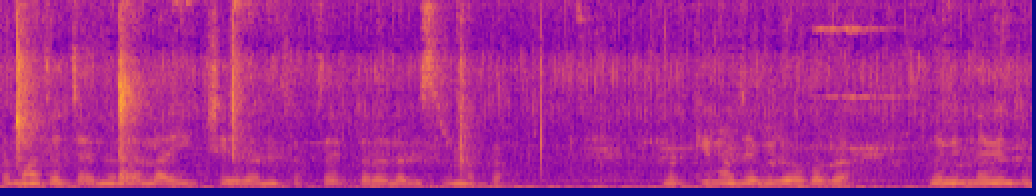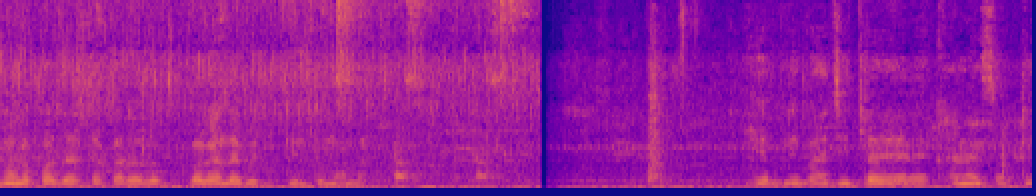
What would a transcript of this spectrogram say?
तर माझ्या चॅनलला लाईक शेअर आणि सबस्क्राईब करायला विसरू नका. नक्की माझ्या व्हिडिओ बघा. नवीन नवीन तुम्हाला पदार्थ करायला बघायला भेटतील तुम्हाला. ही आपली भाजी तयार आहे खाण्यासाठी.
